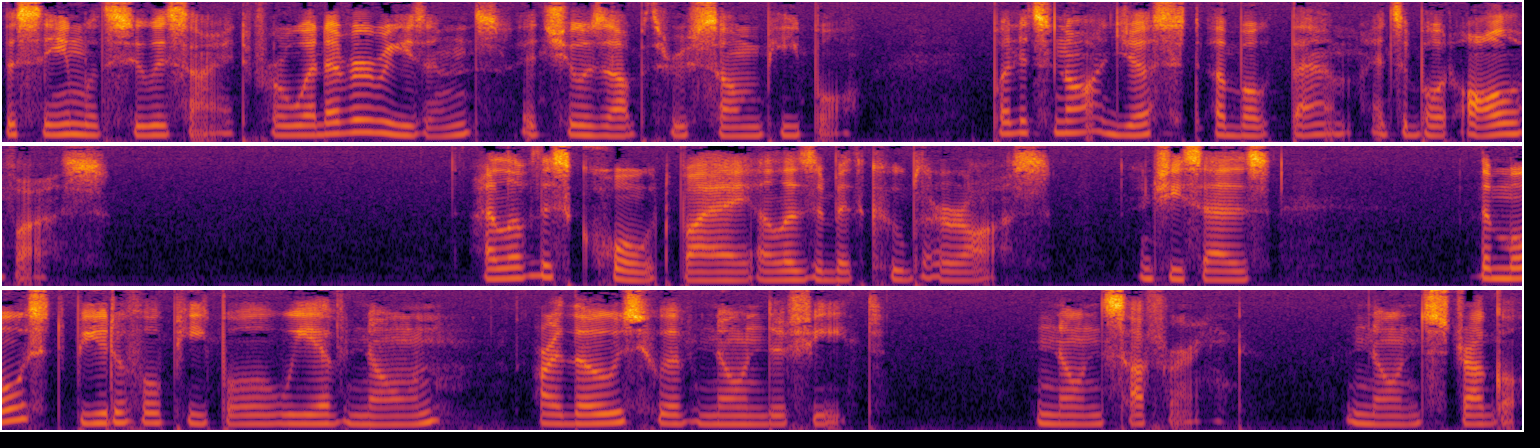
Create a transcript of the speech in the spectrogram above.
The same with suicide. For whatever reasons, it shows up through some people. But it's not just about them, it's about all of us. I love this quote by Elisabeth Kubler Ross, and she says, The most beautiful people we have known are those who have known defeat, known suffering, known struggle,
